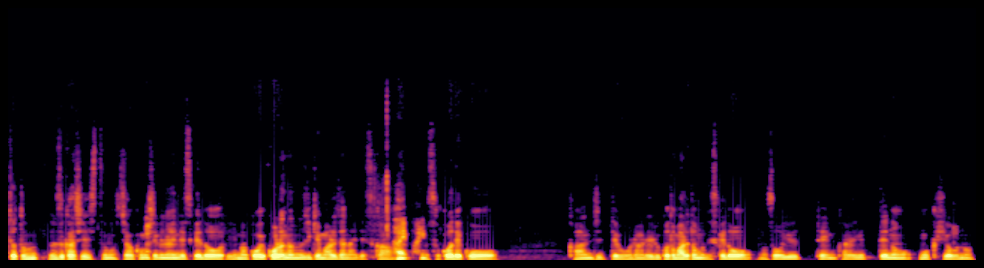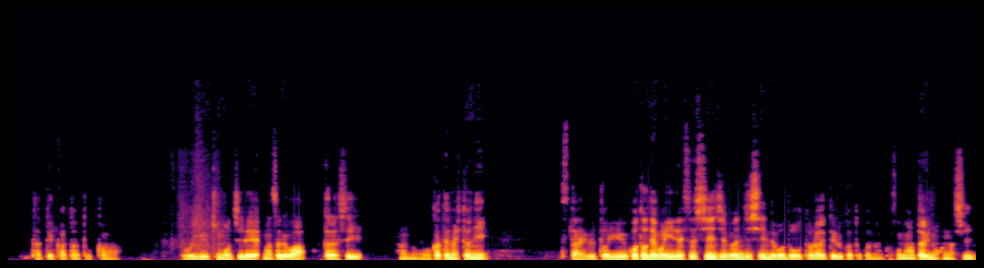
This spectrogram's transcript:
ちょっと難しい質問しちゃうかもしれないんですけど、今こういうコロナの時期もあるじゃないですか。はい。はい、そこでこう、感じておられることもあると思うんですけど、そういう点から言っての目標の立て方とか、どういう気持ちで、まあそれは新しいあの若手の人に伝えるということでもいいですし、自分自身でもどう捉えてるかとか、なんかそのあたりの話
